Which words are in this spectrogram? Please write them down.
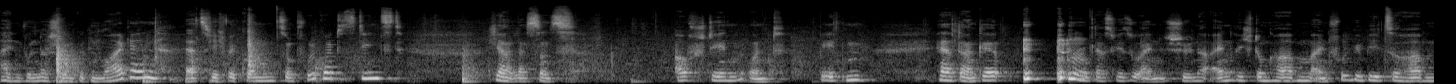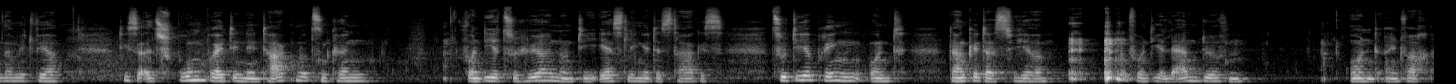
Einen wunderschönen guten Morgen. Herzlich willkommen zum Frühgottesdienst. Ja, lasst uns aufstehen und beten. Herr, danke, dass wir so eine schöne Einrichtung haben, ein Frühgebet zu haben, damit wir diese als Sprungbrett in den Tag nutzen können, von dir zu hören und die Erstlinge des Tages zu dir bringen. Und danke, dass wir von dir lernen dürfen und einfach,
